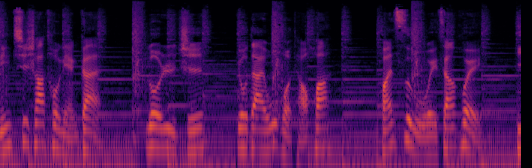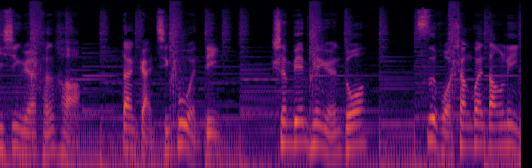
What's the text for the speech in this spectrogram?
临七杀透年干，落日之，又带五火桃花，环四五位三会，异性缘很好，但感情不稳定，身边偏缘多。四火伤官当令，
